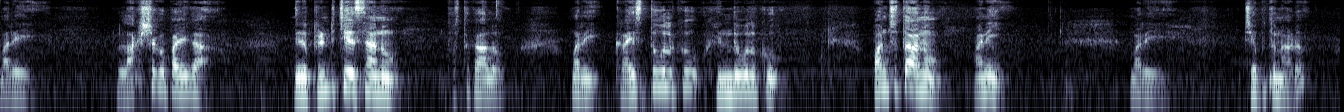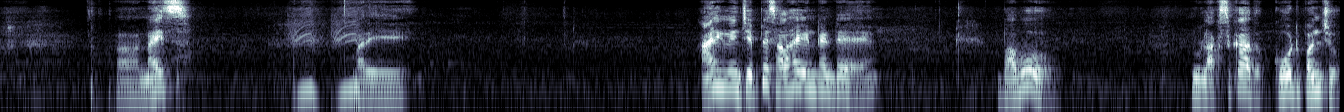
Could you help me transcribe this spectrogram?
మరి లక్షకు పైగా నేను ప్రింట్ చేశాను పుస్తకాలు. మరి క్రైస్తవులకు హిందువులకు పంచుతాను అని మరి చెబుతున్నాడు. నైస్. మరి ఆయనకి నేను చెప్పే సలహా ఏంటంటే బాబు నువ్వు లక్ష కాదు కోటి పంచు.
